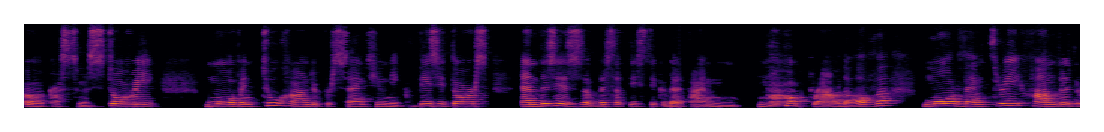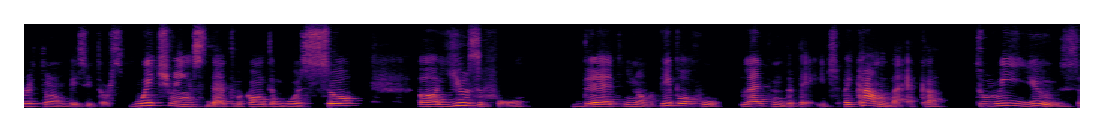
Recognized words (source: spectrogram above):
uh, customer story, more than 200% unique visitors, and this is the statistic that I'm more proud of, more than 300 return visitors, which means that the content was so uh, useful that, you know, people who on the page, they come back to reuse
